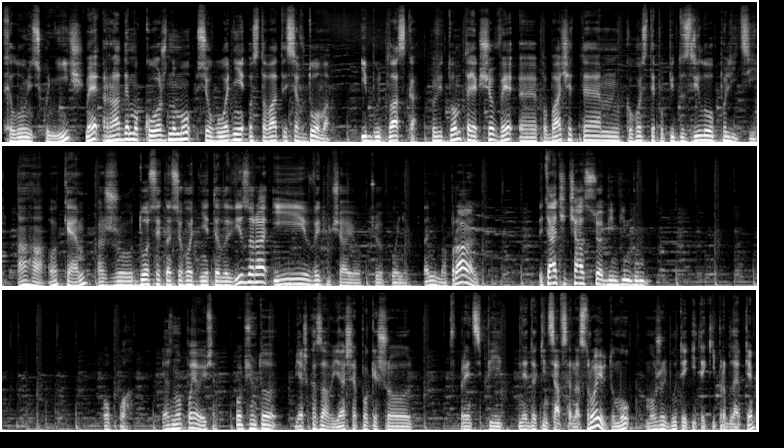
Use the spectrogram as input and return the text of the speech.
Хеллоуінську ніч? Ми радимо кожному сьогодні оставатися вдома. І, будь ласка, повідомте, якщо ви е, побачите когось типу підозрілого поліції. Ага, окей. Кажу, досить на сьогодні телевізора і виключаю цю поняв. Та нема правильно. Дитячий час, все, бім-бім-бум. Опа, я знову появився. В общем-то, я ж казав, я ще поки що, в принципі, не до кінця все настроїв, тому можуть бути і такі проблемки.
